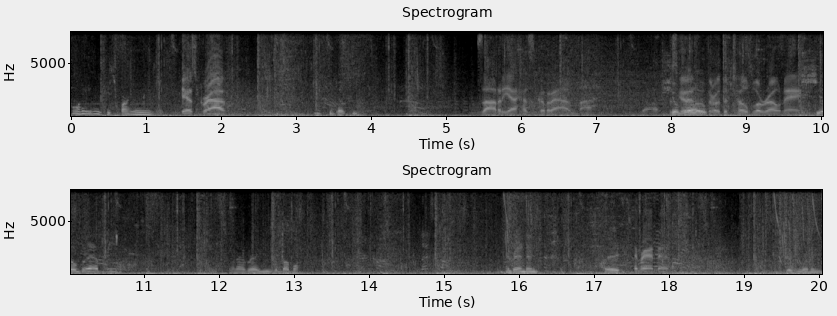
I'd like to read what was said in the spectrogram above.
Oh, he was. Yes, grab. Zarya has grab. Nah, she'll gonna throw the Toblerone. She'll grab me. Whenever I use a bubble. Hey, Brandon. Hey. Hey, Brandon. Good winning.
